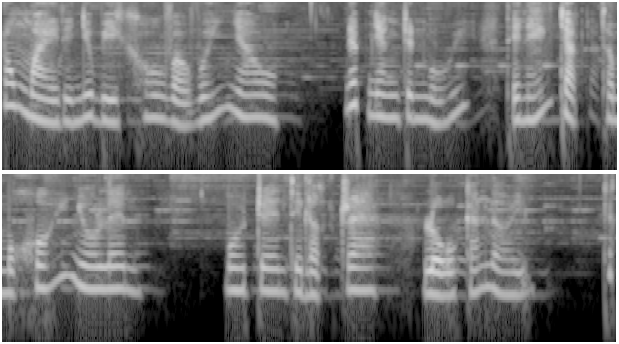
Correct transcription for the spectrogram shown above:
lông mày thì như bị khâu vào với nhau. Nếp nhăn trên mũi thì nén chặt thành một khối nhô lên. Môi trên thì lật ra, lộ cả lợi. Các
